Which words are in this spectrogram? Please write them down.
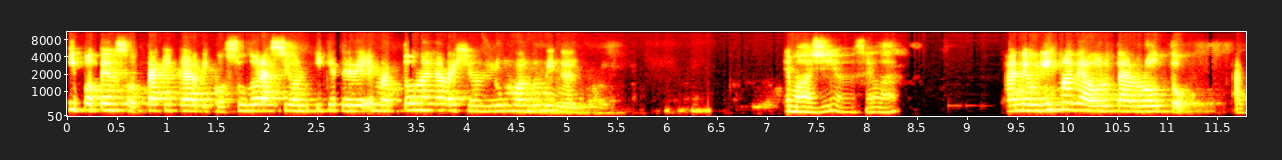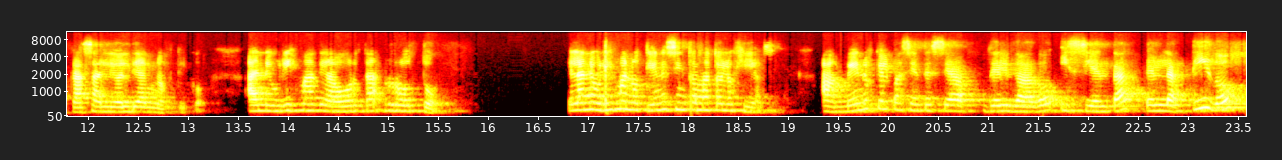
hipotenso, taquicárdico, sudoración y que te dé hematoma en la región lumboabdominal. Hemorragia, sei lá. Aneurisma de aorta roto. Acá salió el diagnóstico. Aneurisma de aorta roto. El aneurisma no tiene sintomatologías, a menos que el paciente sea delgado y sienta el latido,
